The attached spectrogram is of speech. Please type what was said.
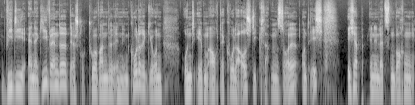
wie die Energiewende, der Strukturwandel in den Kohleregionen und eben auch der Kohleausstieg klappen soll. Und ich, ich habe in den letzten Wochen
